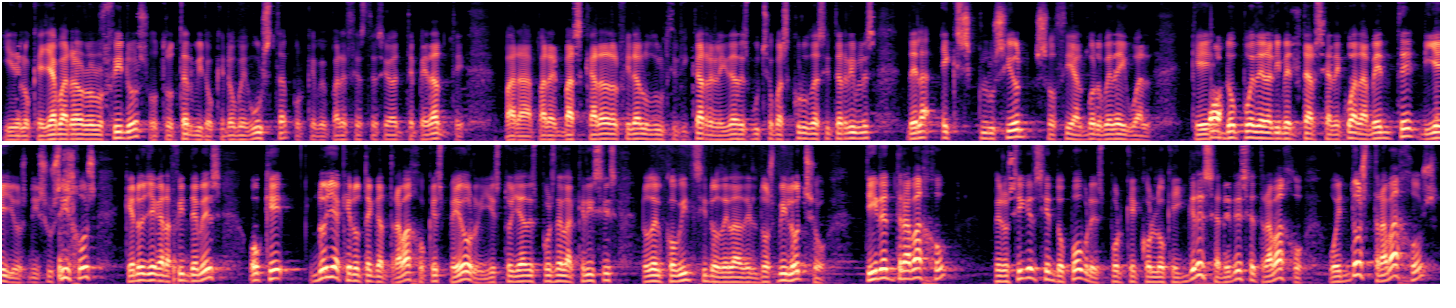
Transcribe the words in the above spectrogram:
Y de lo que llaman ahora los finos, otro término que no me gusta porque me parece excesivamente pedante para, para enmascarar al final o dulcificar realidades mucho más crudas y terribles, de la exclusión social. Bueno, me da igual, que oh. no pueden alimentarse adecuadamente, ni ellos ni sus hijos, que no llegan a fin de mes o que, no ya que no tengan trabajo, que es peor, y esto ya después de la crisis, no del COVID, sino de la del 2008, tienen trabajo, pero siguen siendo pobres porque con lo que ingresan en ese trabajo o en dos trabajos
